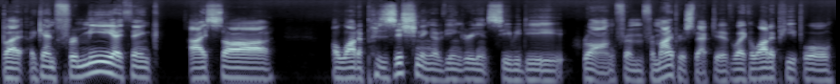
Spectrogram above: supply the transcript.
But again, for me, I think I saw a lot of positioning of the ingredient CBD wrong from from my perspective. Like a lot of people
